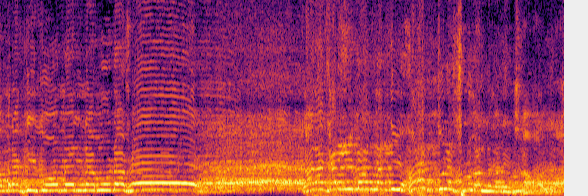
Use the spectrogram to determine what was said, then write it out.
আমরা কি মুভমেন্ট না মুনাফি কারা কারা ইমানদার দুই হাত তুলে স্লোগান লাগান ইনশাআল্লাহ।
